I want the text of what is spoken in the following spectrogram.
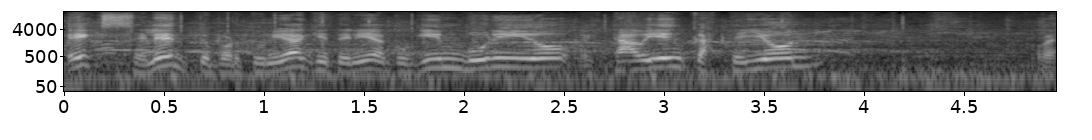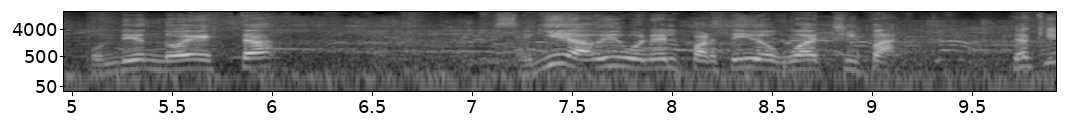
excelente oportunidad que tenía Coquimbo Unido. Está bien Castellón respondiendo a esta. Seguía vivo en el partido Guachipato. De aquí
